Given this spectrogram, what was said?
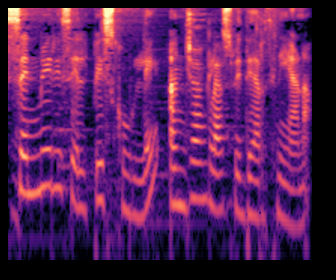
saint Mary's L P സ്കൂളിലെ അഞ്ചാം ക്ലാസ് വിദ്യാർത്ഥിനിയാണ്.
